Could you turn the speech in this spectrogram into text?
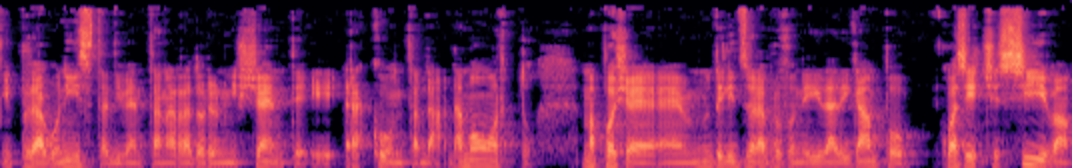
il protagonista diventa narratore onnisciente e racconta da, da morto, ma poi c'è eh, un utilizzo della profondità di campo quasi eccessiva,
